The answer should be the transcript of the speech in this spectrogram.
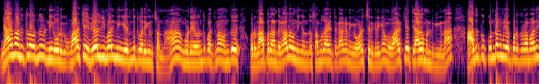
நியாயமாக அந்த இடத்துல வந்து நீங்கள் ஒரு வாழ்க்கையை வேள்வி மாதிரி நீங்கள் இருந்துட்டு வரீங்கன்னு சொன்னால் உங்களுடைய வந்து பார்த்தீங்கன்னா வந்து ஒரு நாற்பது ஆண்டு காலம் நீங்கள் இந்த சமுதாயத்துக்காக நீங்கள் உழைச்சிருக்கிறீங்க உங்கள் வாழ்க்கையை தியாகம் பண்ணியிருக்கீங்கன்னா அதுக்கு குண்டகம் ஏற்படுத்துகிற மாதிரி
